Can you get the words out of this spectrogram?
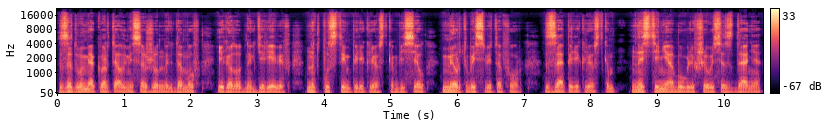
за двумя кварталами сожженных домов и голодных деревьев над пустым перекрестком висел мертвый светофор. За перекрестком, на стене обуглившегося здания,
